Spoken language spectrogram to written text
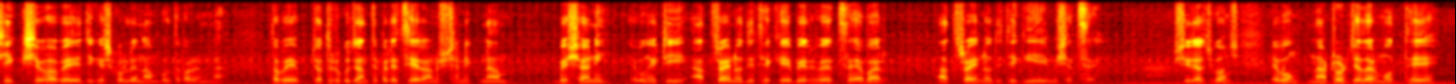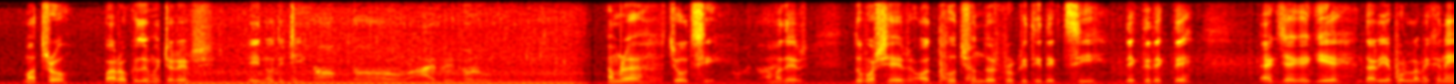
ঠিক সেভাবে জিজ্ঞেস করলে নাম বলতে পারেন না। তবে যতটুকু জানতে পেরেছি এর আনুষ্ঠানিক নাম বেশানি এবং এটি আত্রাই নদী থেকে বের হয়েছে আবার আত্রাই নদীতে গিয়েই মিশেছে। সিরাজগঞ্জ এবং নাটোর জেলার মধ্যে মাত্র বারো কিলোমিটারের এই নদীটি। আমরা চলছি। আমাদের দুপাশের অদ্ভুত সুন্দর প্রকৃতি দেখছি দেখতে দেখতে। এক জায়গায় গিয়ে দাঁড়িয়ে পড়লাম। এখানে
